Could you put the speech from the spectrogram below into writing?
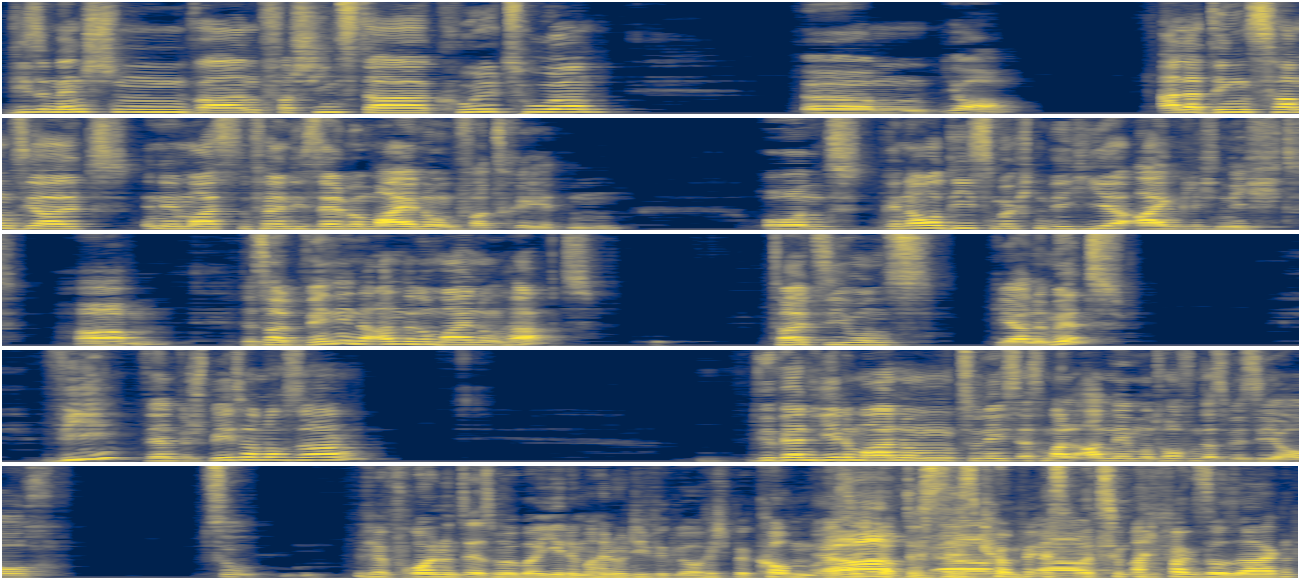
diese Menschen waren verschiedenster Kultur. Ähm, ja. Allerdings haben sie halt in den meisten Fällen dieselbe Meinung vertreten. Und genau dies möchten wir hier eigentlich nicht haben. Deshalb, wenn ihr eine andere Meinung habt, teilt sie uns gerne mit. Wie, werden wir später noch sagen. Wir werden jede Meinung zunächst erstmal annehmen und hoffen, dass wir sie auch zu wir freuen uns erstmal über jede Meinung, die wir, glaube ich, bekommen. Also ja, ich glaube, das, ja, das können wir ja. erstmal zum Anfang so sagen.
